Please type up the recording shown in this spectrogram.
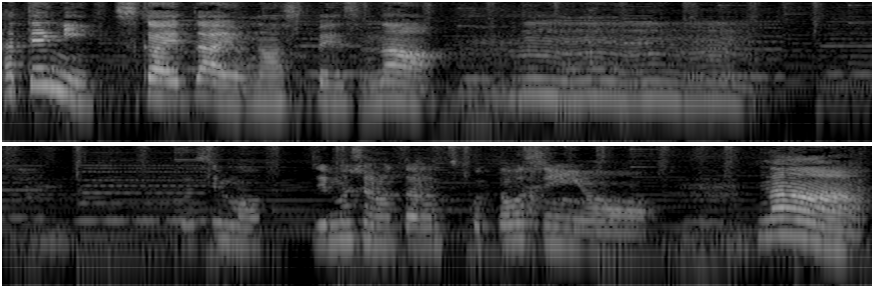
縦に使いたいよな、スペースな。う。うんんうんうんうん。私も事務所の棚作ってほしいんよ。うんなあ。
